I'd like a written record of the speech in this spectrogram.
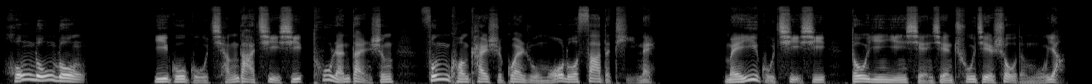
轰隆隆，一股股强大气息突然诞生，疯狂开始灌入摩罗萨的体内，每一股气息都隐隐显现出界兽的模样。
